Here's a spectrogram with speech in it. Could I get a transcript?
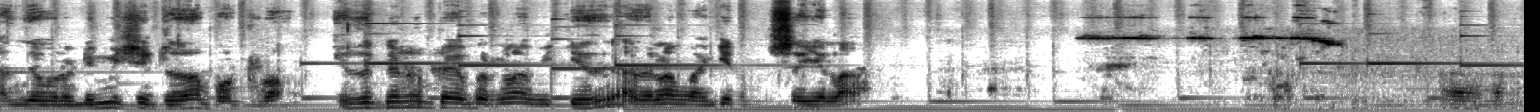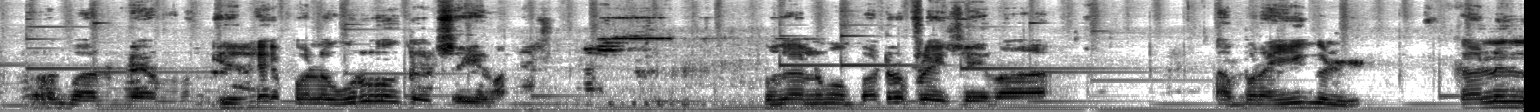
அந்த ஒரு டிம்மி ஷீட்டு தான் பண்ணுறோம் இதுக்குன்னு பேப்பர்லாம் விற்கிது அதெல்லாம் வாங்கி நம்ம செய்யலாம். ரொம்ப அருமையாக இருக்கும் இதிலே பல உருவங்கள் செய்யலாம். உதாரணமாக பட்டர்ஃப்ளை செய்யலாம். அப்புறம் ஈகிள் கழுகு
